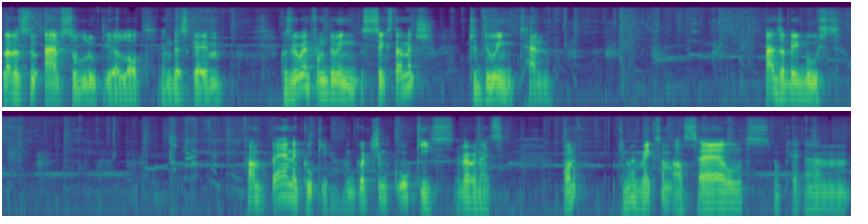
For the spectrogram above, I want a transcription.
Levels do absolutely a lot in this game. Because we went from doing 6 damage to doing 10. That's a big boost. Found banana cookie. I got some cookies. Very nice. I if, can we make some ourselves? Okay, um...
